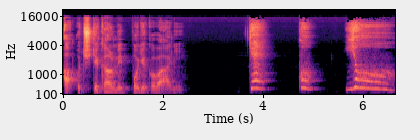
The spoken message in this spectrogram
a odštěkal mi poděkování. Děku. Jo.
